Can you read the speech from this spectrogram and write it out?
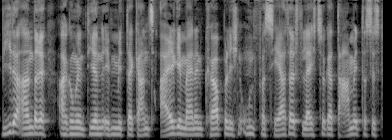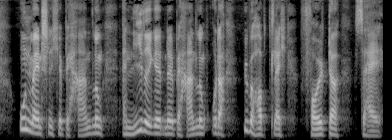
wieder andere argumentieren eben mit der ganz allgemeinen körperlichen Unversehrtheit, vielleicht sogar damit, dass es unmenschliche Behandlung, erniedrigende Behandlung oder überhaupt gleich Folter sei.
